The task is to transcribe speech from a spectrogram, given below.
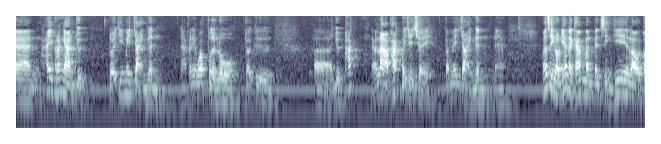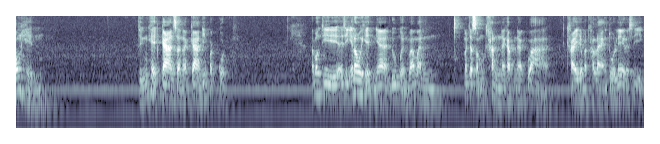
การให้พนักงานหยุดโดยที่ไม่จ่ายเงินนะเขาเรียกว่าเฟอร์โลก็คือหยุดพักนะลาพักไปเฉยๆ ก็ไม่จ่ายเงินนะเพราะสิ่งเหล่านี้นะครับมันเป็นสิ่งที่เราต้องเห็น ถึงเหตุการณ์สถานการณ์ที่ปรากฏ แล้วบางทีไอ้สิ่งที่เราเห็นเนี่ยดูเหมือนว่ามันมันจะสำคัญนะครับนะกว่าใครจะมาแถลงตัวเลขเลยซะอีก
